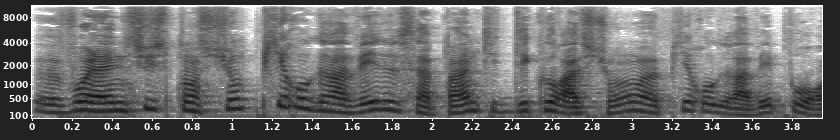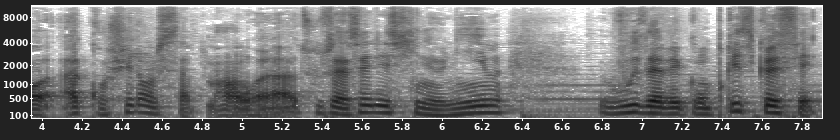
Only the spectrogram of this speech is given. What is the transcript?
voilà, une suspension pyrogravée de sapin, une petite décoration pyrogravée pour accrocher dans le sapin. Voilà, tout ça c'est des synonymes. Vous avez compris ce que c'est.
